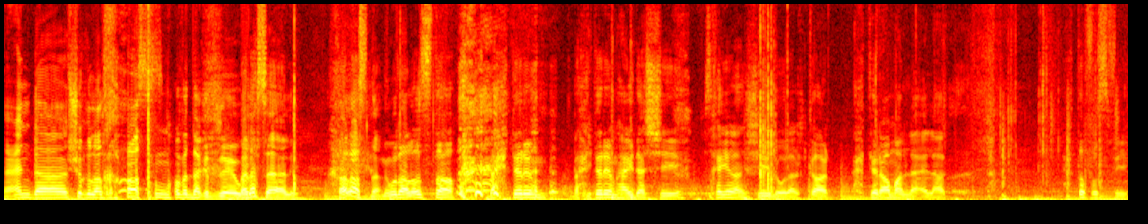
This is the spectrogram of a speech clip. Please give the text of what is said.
عندها شغلها الخاص ما بدك تجاوب. بلا سألة خلصنا. نقول القصة. بحترم بحترم هيدا الشيء. بس خلينا نشيله للكارت. احتراما لإلك. احتفظ فيه.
